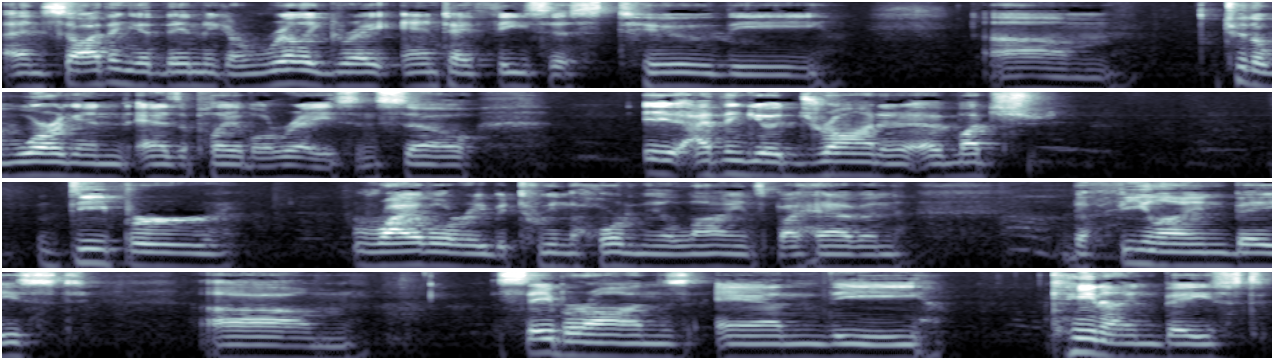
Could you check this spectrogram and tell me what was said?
and so I think that they make a really great antithesis to the um, to the Worgen as a playable race, and so it, I think it would draw on a, a much deeper rivalry between the Horde and the Alliance by having the feline based um, Saberons and the canine based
